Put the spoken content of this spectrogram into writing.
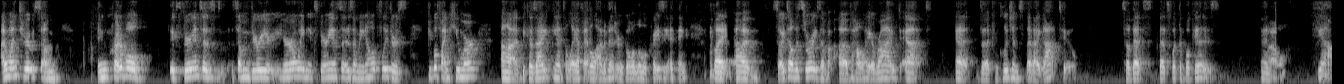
I went through some incredible experiences, some very harrowing experiences. I mean, hopefully there's people find humor uh, because I had to laugh at a lot of it or go a little crazy, I think. But um, so I tell the stories of of how I arrived at at the conclusions that I got to. So that's that's what the book is. And wow. yeah,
